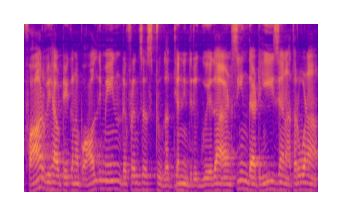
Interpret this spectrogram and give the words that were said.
Far we have taken up all the main references to Dadhyan in the Rigveda and seen that he is an Atharvana,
